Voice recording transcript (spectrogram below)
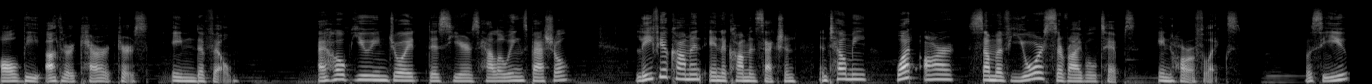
all the other characters in the film. I hope you enjoyed this year's Halloween special. Leave your comment in the comment section and tell me what are some of your survival tips in horror flicks. We'll see you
